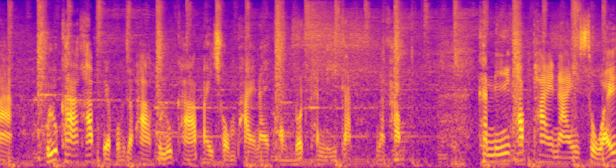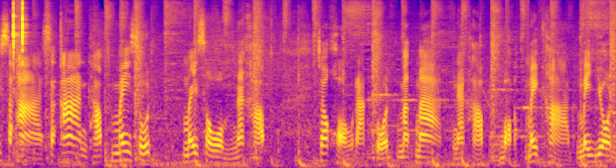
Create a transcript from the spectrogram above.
มากๆ คุณลูกค้าครับเดี๋ยวผมจะพาคุณลูกค้าไปชมภายในของรถคันนี้กันนะครับคันนี้ครับภายในสวยสะอาดสะอ้านครับไม่ซุดไม่โทรมนะครับเจ้าของรักรถมากๆนะครับเบาะไม่ขาดไม่ย่น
